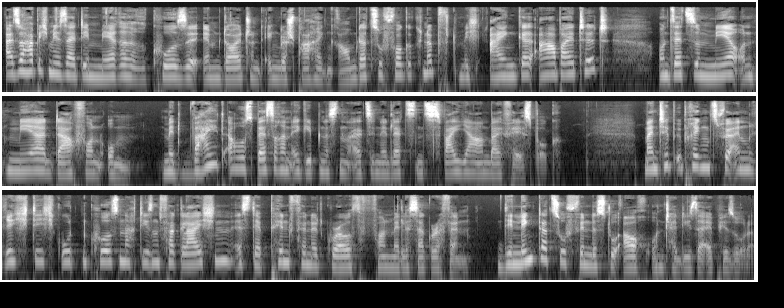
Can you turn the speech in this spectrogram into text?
Also habe ich mir seitdem mehrere Kurse im deutsch- und englischsprachigen Raum dazu vorgeknüpft, mich eingearbeitet und setze mehr und mehr davon um. Mit weitaus besseren Ergebnissen als in den letzten zwei Jahren bei Facebook. Mein Tipp übrigens für einen richtig guten Kurs nach diesen Vergleichen ist der Pinfinite Growth von Melissa Griffin. Den Link dazu findest du auch unter dieser Episode.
